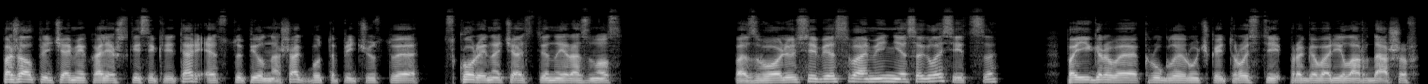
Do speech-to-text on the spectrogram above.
Пожал плечами коллежский секретарь и отступил на шаг, будто предчувствуя скорый начальственный разнос. «Позволю себе с вами не согласиться», — поигрывая круглой ручкой трости, проговорил Ардашев.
